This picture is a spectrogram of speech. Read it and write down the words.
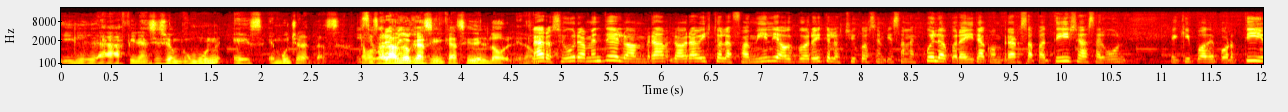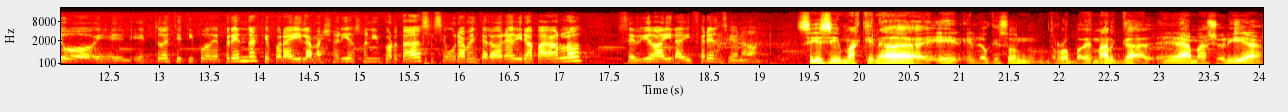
y la financiación común es, es mucho la tasa. Estamos hablando casi, casi del doble, ¿no? Claro, seguramente lo habrá, lo habrá visto la familia hoy por hoy que los chicos empiezan la escuela para ir a comprar zapatillas, algún equipo deportivo, en, todo este tipo de prendas que por ahí la mayoría son importadas y seguramente a la hora de ir a pagarlo se vio ahí la diferencia, ¿no? Sí, sí, más que nada eh, en lo que son ropa de marca, la mayoría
